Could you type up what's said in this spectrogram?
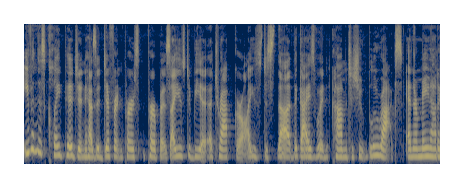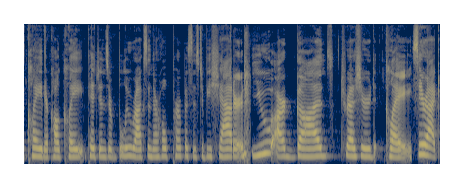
Even this clay pigeon has a different purpose. I used to be a, a trap girl. I used to, uh, the guys would come to shoot blue rocks, and they're made out of clay. They're called clay pigeons or blue rocks, and their whole purpose is to be shattered. You are God's treasured clay. Sirach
